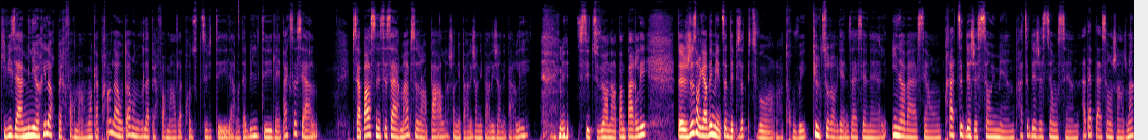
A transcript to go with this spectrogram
qui vise à améliorer leur performance. Donc, à prendre la hauteur au niveau de la performance, de la productivité, de la rentabilité, de l'impact social. Puis ça passe nécessairement, puis ça j'en parle, j'en ai parlé, j'en ai parlé, j'en ai parlé, si tu veux en entendre parler, de juste regarder mes titres d'épisodes, puis tu vas retrouver culture organisationnelle, innovation, pratique de gestion humaine, pratique de gestion saine, adaptation au changement,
